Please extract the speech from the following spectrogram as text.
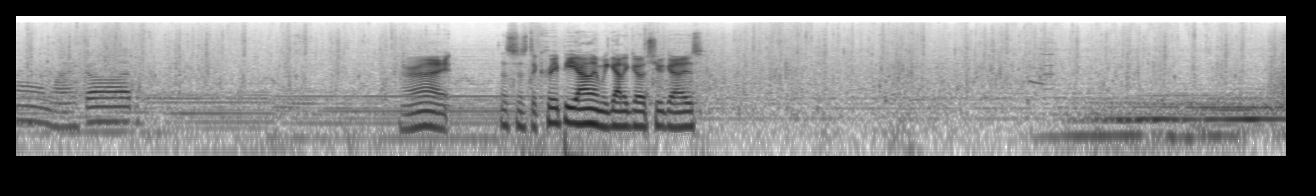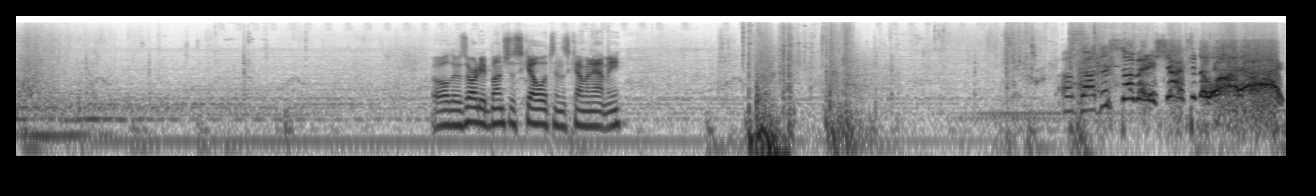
Oh my god. All right. This is the creepy island we got to go to, guys. Oh, there's already a bunch of skeletons coming at me. Oh god, there's so many sharks in the water!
